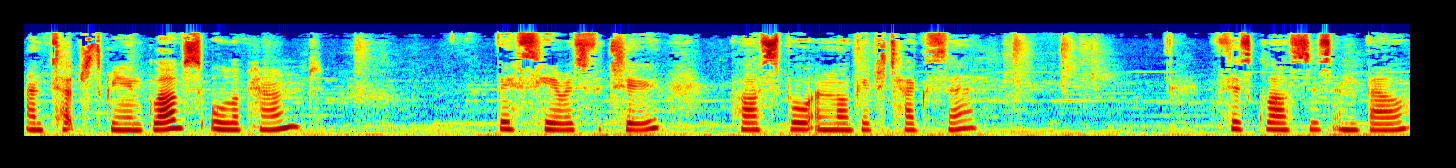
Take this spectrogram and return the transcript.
and touchscreen gloves, all a pound. This here is for two, passport and luggage tag set. Fizz glasses and bell.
